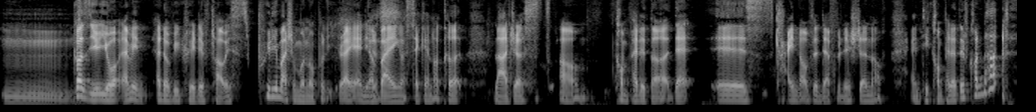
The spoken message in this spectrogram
Because mm. you you I mean Adobe Creative Cloud is pretty much a monopoly, right? And you're yes. buying a second or third largest um competitor that is kind of the definition of anti-competitive conduct.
